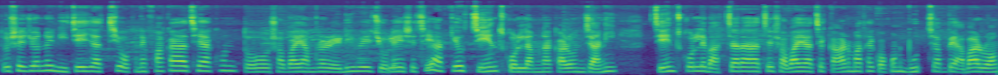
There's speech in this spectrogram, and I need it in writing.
তো সেই জন্যই নিচেই যাচ্ছি, ওখানে ফাঁকা আছে এখন। তো সবাই আমরা রেডি হয়ে চলে এসেছি, আর কেউ চেঞ্জ করলাম না, কারণ জানি চেঞ্জ করলে বাচ্চারা আছে, সবাই আছে, কার মাথায় কখন ভূত চাপবে, আবার রং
